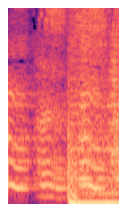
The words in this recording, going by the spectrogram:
uh, uh, uh.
